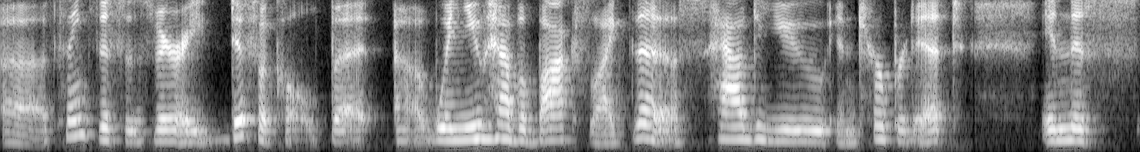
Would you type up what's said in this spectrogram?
uh, think this is very difficult, but uh, when you have a box like this, how do you interpret it in this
